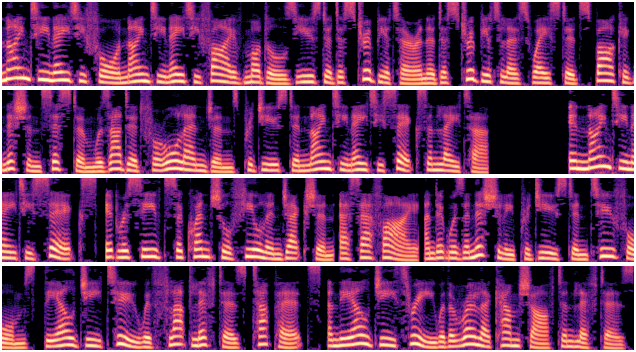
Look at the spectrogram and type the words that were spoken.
1984–1985 models used a distributor and a distributorless wasted spark ignition system was added for all engines produced in 1986 and later. In 1986, it received sequential fuel injection SFI and it was initially produced in two forms, the LG2 with flat lifters tappets, and the LG3 with a roller camshaft and lifters.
